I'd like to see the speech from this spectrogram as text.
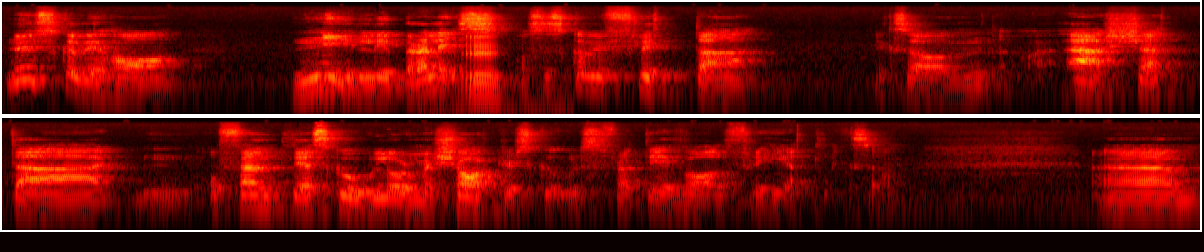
nu ska vi ha nyliberalism och så ska vi flytta, liksom ersätta offentliga skolor med charter schools för att det är valfrihet. Liksom. Ehm,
